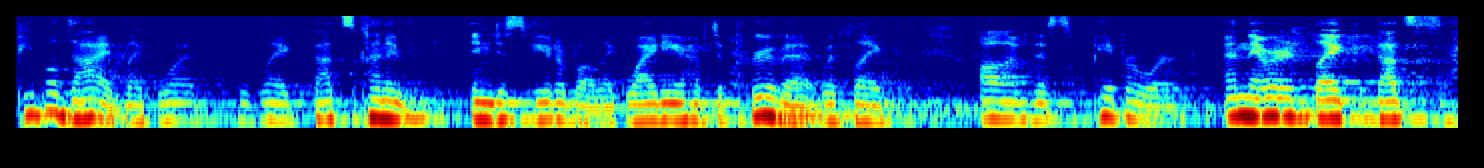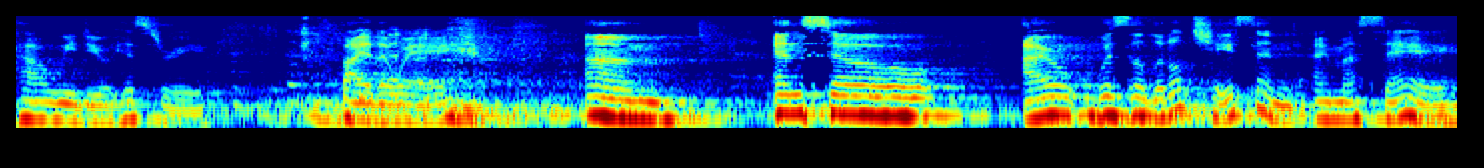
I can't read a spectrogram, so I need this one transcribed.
people died. Like what? Like that's kind of indisputable. Like why do you have to prove it with like all of this paperwork? And they were like that's how we do history by the way. Um, and so I was a little chastened, I must say,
